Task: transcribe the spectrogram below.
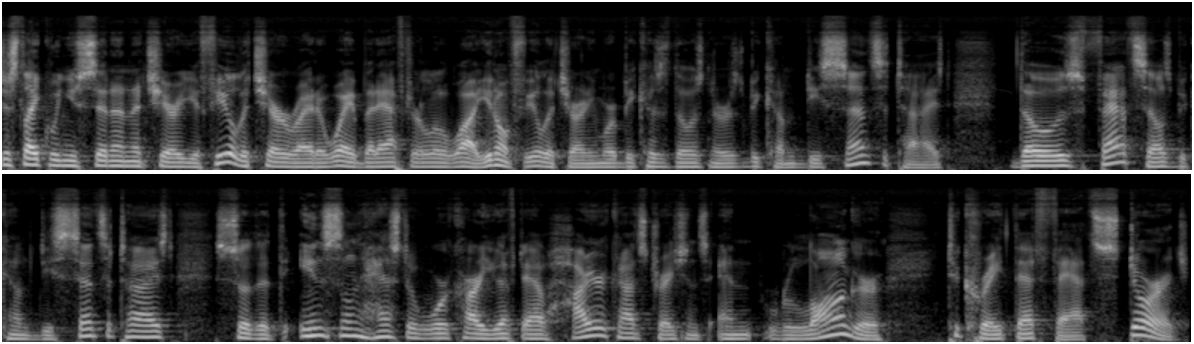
Just like when you sit on a chair, you feel the chair right away, but after a little while, you don't feel the chair anymore because those nerves become desensitized. Those fat cells become desensitized so that the insulin has to work harder. You have to have higher concentrations and longer to create that fat storage.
